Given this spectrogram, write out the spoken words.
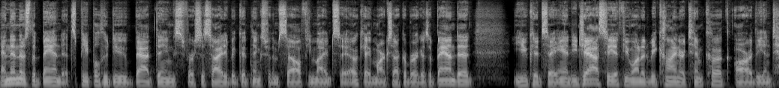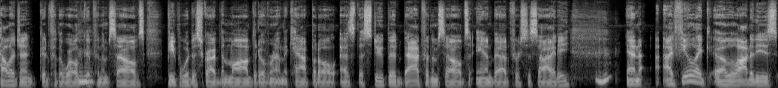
And then there's the bandits, people who do bad things for society but good things for themselves. You might say, okay, Mark Zuckerberg is a bandit. You could say Andy Jassy, if you wanted to be kind, or Tim Cook are the intelligent, good for the world, good mm-hmm. for themselves. People would describe the mob that overran the Capitol as the stupid, bad for themselves and bad for society. Mm-hmm. And I feel like a lot of these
